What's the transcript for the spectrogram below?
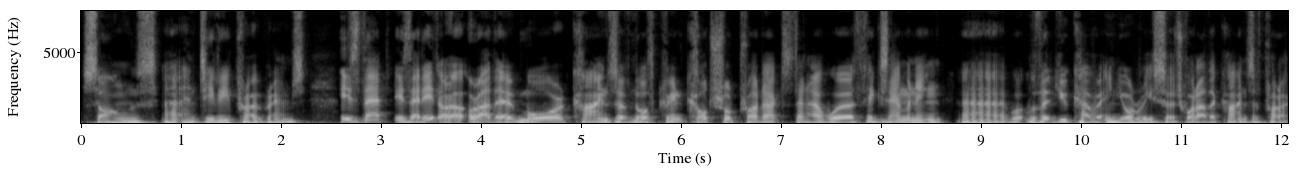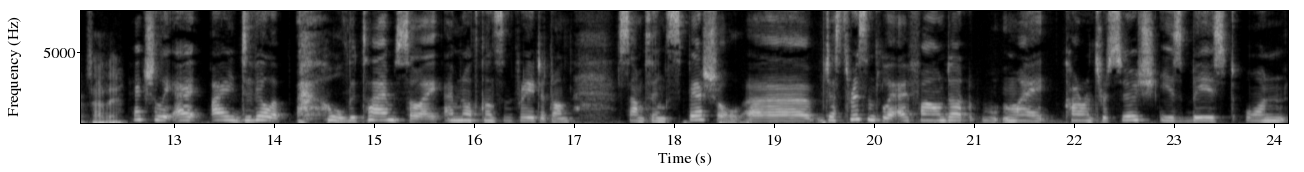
songs, uh, and TV programs. Is that is that it, or, or, are there more kinds of North Korean cultural products that are worth examining uh, that you cover in your research? What other kinds of products are there? Actually, I I develop all the time, so I I'm not concentrated on something special. Uh, just recently, I found out my current research is based on,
